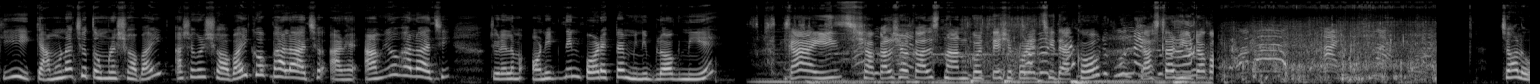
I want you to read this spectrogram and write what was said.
কি? কেমন আছো তোমরা সবাই? আশা করি সবাই খুব ভালো আছো। আর হ্যাঁ আমিও ভালো আছি। চলে এলাম অনেক দিন পর একটা মিনি ব্লগ নিয়ে। গাইজ সকাল সকাল স্নান করতে এসে পড়েছি, দেখো। রাস্তার ভিউটা চলো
